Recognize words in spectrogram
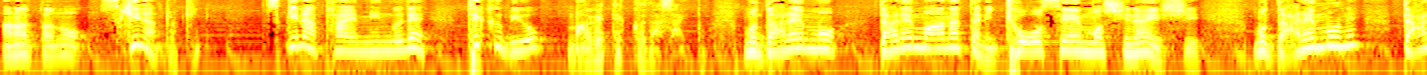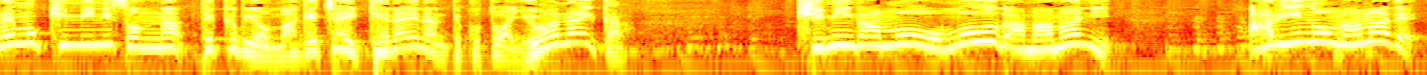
あなたの好きな時に好きなタイミングで手首を曲げてくださいと。もう誰も、誰もあなたに強制もしないし、もう誰もね、誰も君にそんな手首を曲げちゃいけないなんてことは言わないから。君がもう思うがままに、ありのままで、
